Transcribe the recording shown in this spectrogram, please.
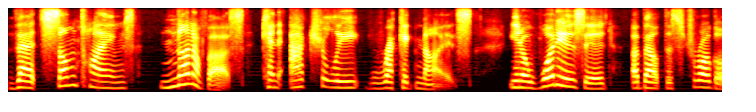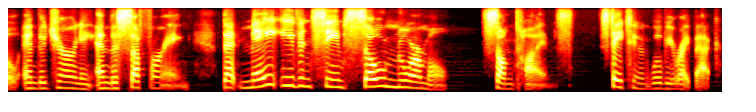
that sometimes none of us can actually recognize. You know, what is it about the struggle and the journey and the suffering that may even seem so normal sometimes? Stay tuned. We'll be right back.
